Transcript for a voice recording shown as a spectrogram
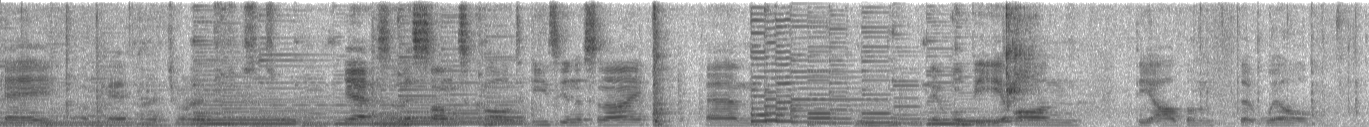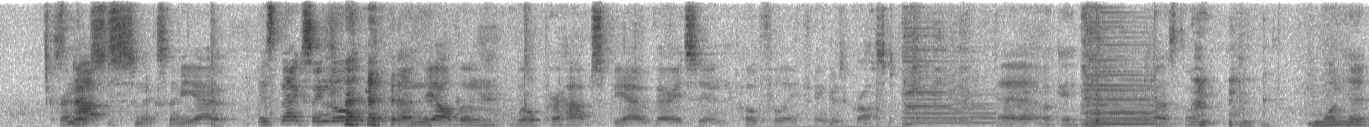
Hey, okay. Alright, do you want to introduce this one? Yeah, so this song's called Easiness and I. Um, it will be on the album that will It's next, perhaps it's next be out. It's the next single, and the album will perhaps be out very soon. Hopefully, fingers crossed. Uh, okay, that's the one. One hit.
